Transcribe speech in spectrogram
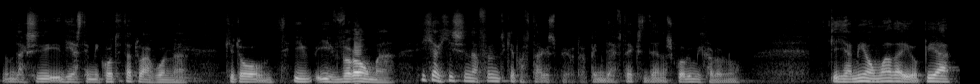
μεταξύ η διαστημικότητα του αγώνα και το, η, η βρώμα έχει αρχίσει να φαίνονται και από αυτά ρεσπιρότα. 57-61 σκόρ ημιχρονού. Και για μια ομάδα η οποία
